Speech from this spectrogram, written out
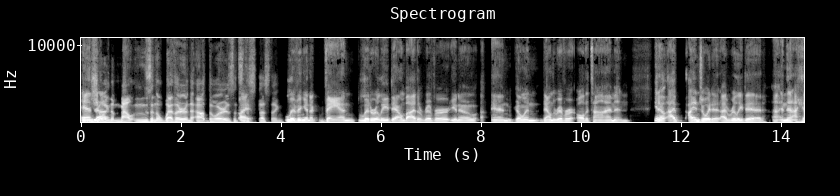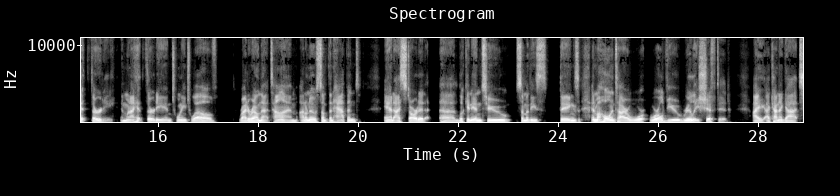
and showing uh, the mountains and the weather and the outdoors. It's right. disgusting. Living in a van, literally down by the river, you know, and going down the river all the time. And you know, I I enjoyed it. I really did. Uh, and then I hit 30, and when I hit 30 in 2012, right around that time, I don't know, if something happened and I started uh, looking into some of these things, and my whole entire wor- worldview really shifted. I, I kind of got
